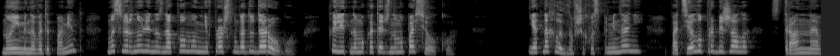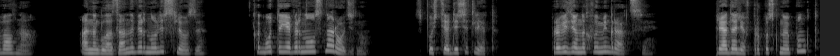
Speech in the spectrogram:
Но именно в этот момент мы свернули на знакомую мне в прошлом году дорогу, к элитному коттеджному поселку. И от нахлынувших воспоминаний по телу пробежала странная волна, а на глаза навернулись слезы как будто я вернулась на родину спустя десять лет, проведенных в эмиграции. Преодолев пропускной пункт,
